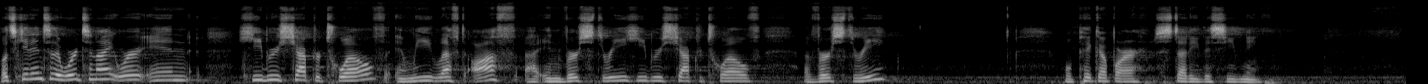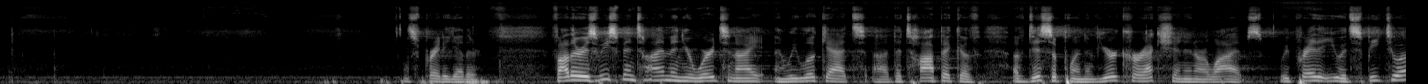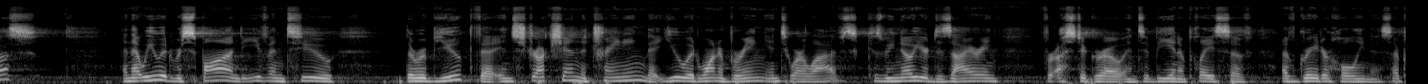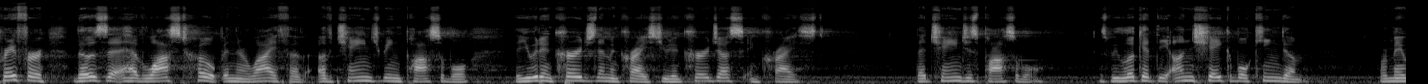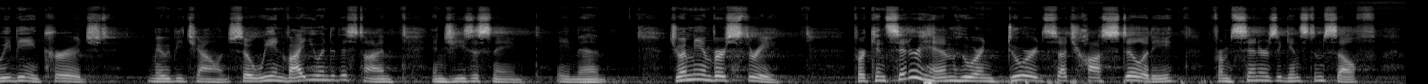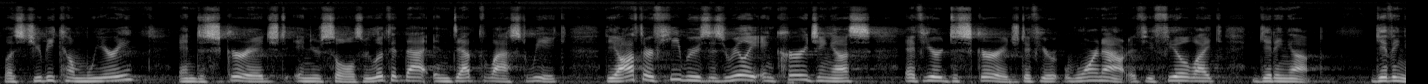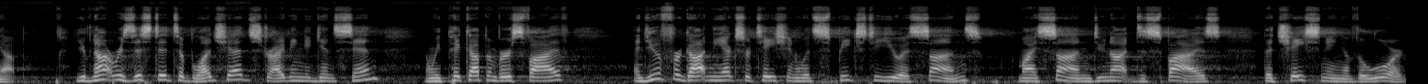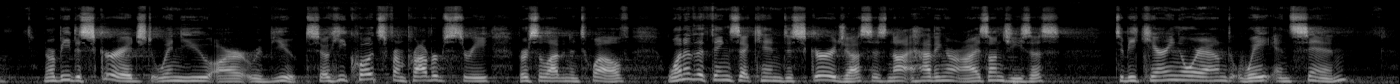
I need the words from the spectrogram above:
Let's get into the word tonight. We're in Hebrews chapter 12, and we left off uh, in verse 3. Hebrews chapter 12, uh, verse 3. We'll pick up our study this evening. Let's pray together. Father, as we spend time in your word tonight and we look at uh, the topic of, of discipline, of your correction in our lives, we pray that you would speak to us and that we would respond even to the rebuke, the instruction, the training that you would want to bring into our lives, because we know you're desiring for us to grow and to be in a place of, of greater holiness. I pray for those that have lost hope in their life of, of change being possible, that you would encourage them in Christ. You would encourage us in Christ, that change is possible. As we look at the unshakable kingdom, or may we be encouraged May we be challenged. So we invite you into this time in Jesus' name. Amen. Join me in verse 3. For consider him who endured such hostility from sinners against himself, lest you become weary and discouraged in your souls. We looked at that in depth last week. The author of Hebrews is really encouraging us if you're discouraged, if you're worn out, if you feel like getting up, giving up. You've not resisted to bloodshed, striving against sin. And we pick up in verse 5 And you have forgotten the exhortation which speaks to you as sons. My son, do not despise the chastening of the Lord, nor be discouraged when you are rebuked. So he quotes from Proverbs 3, verse 11 and 12. One of the things that can discourage us is not having our eyes on Jesus, to be carrying around weight and sin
